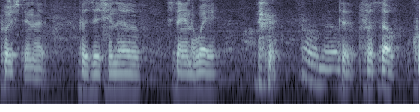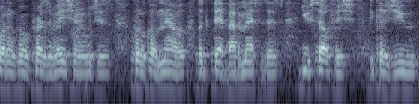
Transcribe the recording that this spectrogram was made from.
pushed in a position of staying away don't to for self quote unquote preservation, which is quote unquote now looked at by the masses as you selfish because you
